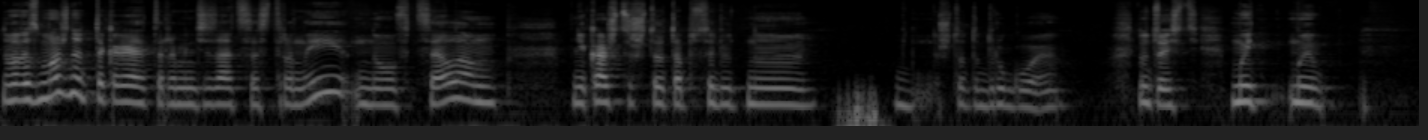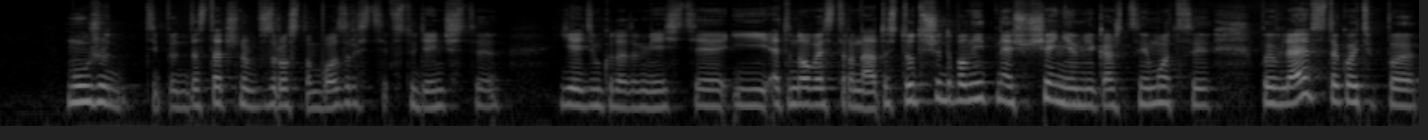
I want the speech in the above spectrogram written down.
Ну, возможно, это какая-то романтизация страны, но в целом мне кажется, что это абсолютно что-то другое. Ну, то есть мы, мы, мы уже, типа, достаточно в взрослом возрасте, в студенчестве, едем куда-то вместе, и это новая страна. То есть тут еще дополнительные ощущения, мне кажется, эмоции появляются, такое, типа,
